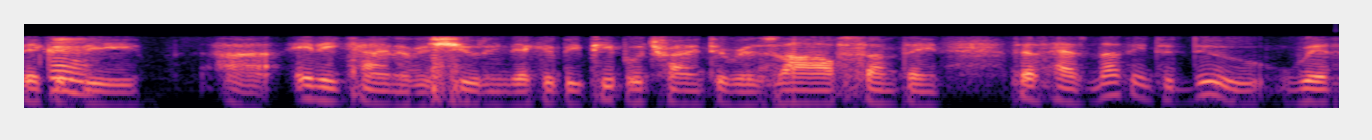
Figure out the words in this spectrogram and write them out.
There could Mm. be uh, any kind of a shooting. There could be people trying to resolve something that has nothing to do with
